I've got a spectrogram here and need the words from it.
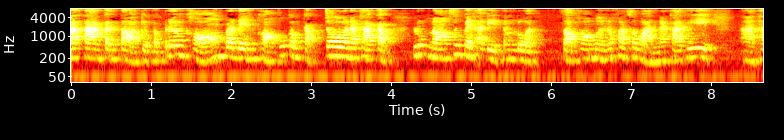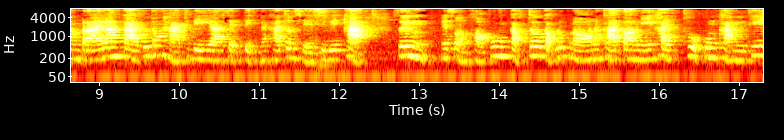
มาตามกันต่อเกี่ยวกับเรื่องของประเด็นของผู้กำกับโจ้นะคะ กับลูกน้องซึ่งเป็นอดีตตำรวจ สพเมืองนครสวรรค์นะคะ ที่ทำร้ายร่างกายผู้ต้องหาคดียาเสพติดนะคะ จนเสียชีวิตค่ะ ซึ่งในส่วนของผู้กำกับโจ้กับลูกน้องนะคะ ตอนนี้ใครถูกคุมขังอยู่ที่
